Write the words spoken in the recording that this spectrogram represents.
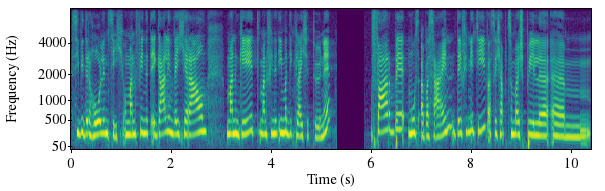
sie wiederholen sich und man findet, egal in welchen Raum man geht, man findet immer die gleichen Töne. Farbe muss aber sein, definitiv. Also ich habe zum Beispiel ähm,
